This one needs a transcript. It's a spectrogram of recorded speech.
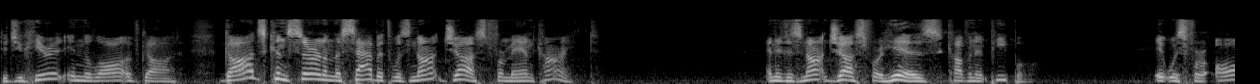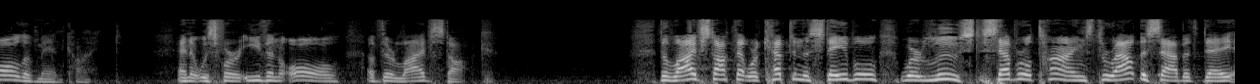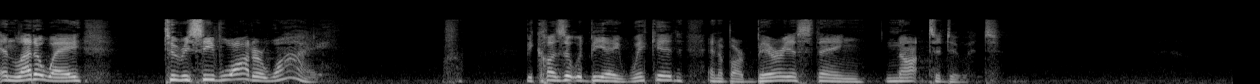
Did you hear it in the law of God? God's concern on the Sabbath was not just for mankind. And it is not just for His covenant people. It was for all of mankind. And it was for even all of their livestock. The livestock that were kept in the stable were loosed several times throughout the Sabbath day and led away to receive water. Why? Because it would be a wicked and a barbarous thing not to do it.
